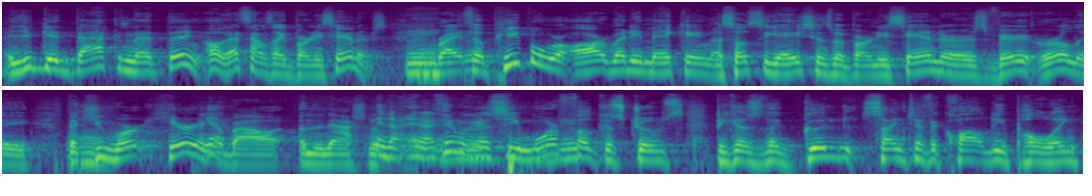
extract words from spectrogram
and you get back in that thing. Oh, that sounds like Bernie Sanders, mm-hmm. right? So people were already making associations with Bernie Sanders very early that you mm. weren't hearing Yeah. about in the national. And, and I think we're going to see more mm-hmm. focus groups because the good scientific quality polling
